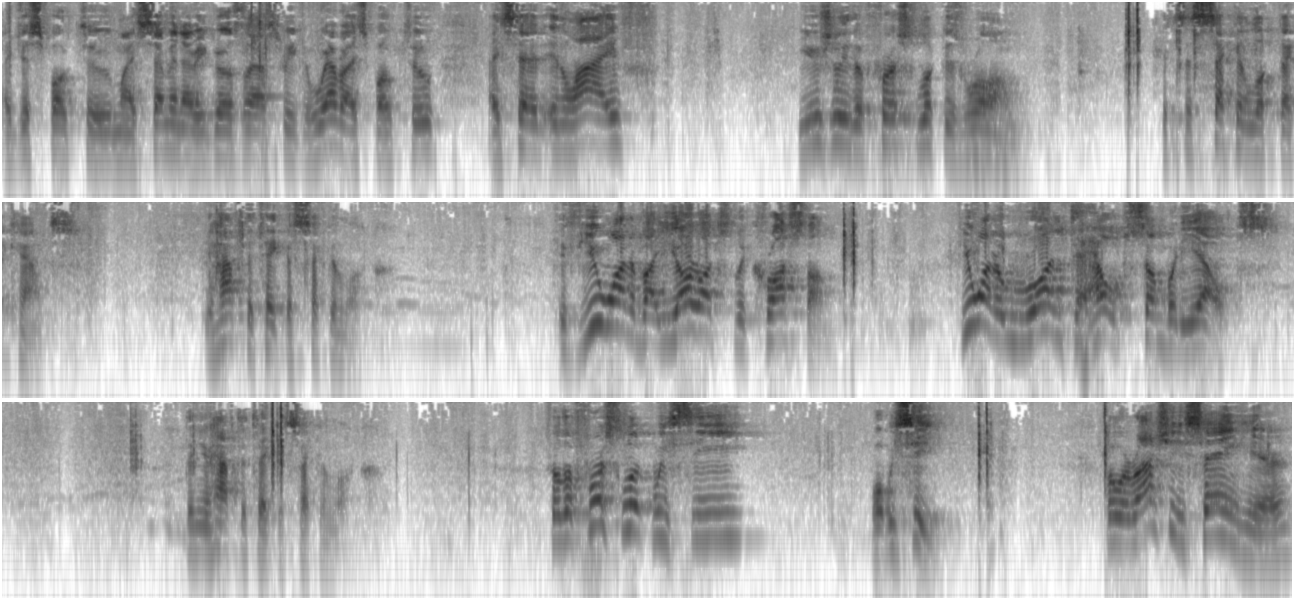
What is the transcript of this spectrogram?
I just spoke to my seminary girls last week, or whoever I spoke to. I said, in life, usually the first look is wrong. It's the second look that counts. You have to take a second look. If you want to buy yaratz likrasam, if you want to run to help somebody else, then you have to take a second look. So the first look we see what we see. But what Rashi is saying here,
